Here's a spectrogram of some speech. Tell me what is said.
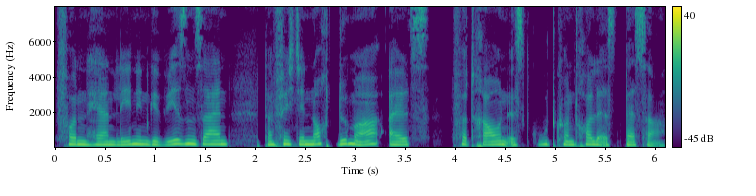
von Herrn Lenin gewesen sein, dann finde ich den noch dümmer als Vertrauen ist gut, Kontrolle ist besser.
